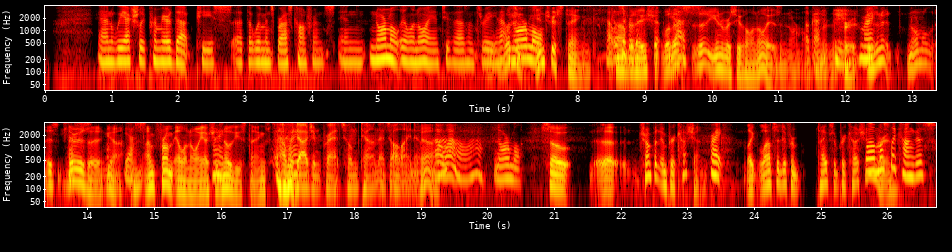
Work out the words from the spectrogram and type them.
And we actually premiered that piece at the Women's Brass Conference in Normal, Illinois in 2003. And that what was an normal. interesting That was for the- combination. well, that's the University of Illinois is in normal. Okay. Or- Right. Isn't it normal? Is, There is a yeah. Yes. I'm from Illinois. I should Right. know these things. Howard Dodge and Pratt's hometown. That's all I know. Yeah. Oh, wow. wow. Normal. So uh, trumpet and percussion, Right. like lots of different types of percussion. Well, or- mostly congas.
